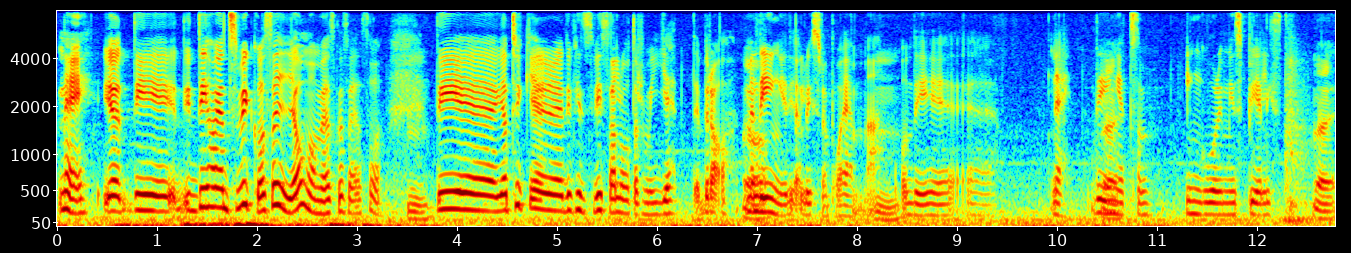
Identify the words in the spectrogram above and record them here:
Nej, jag, det, det har jag inte så mycket att säga om om jag ska säga så. Mm. Det, jag tycker det finns vissa låtar som är jättebra. Men Ja. det är inget jag lyssnar på hemma. Mm. Och det. Eh, nej, det är Nej. inget som ingår i min spellista. Nej.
